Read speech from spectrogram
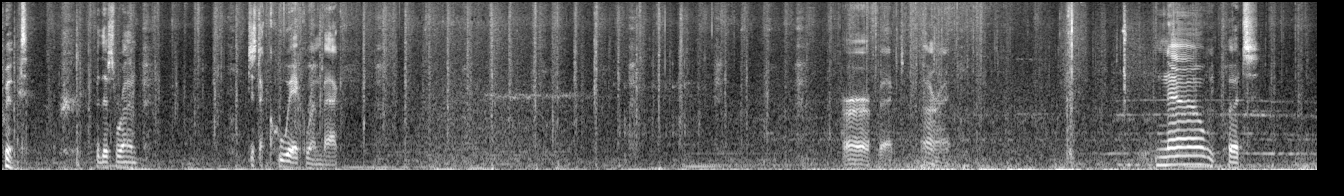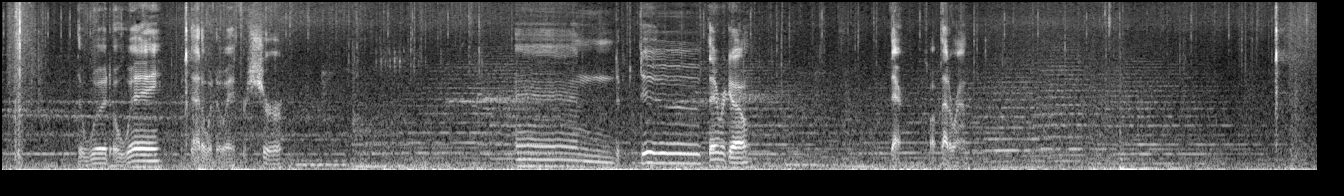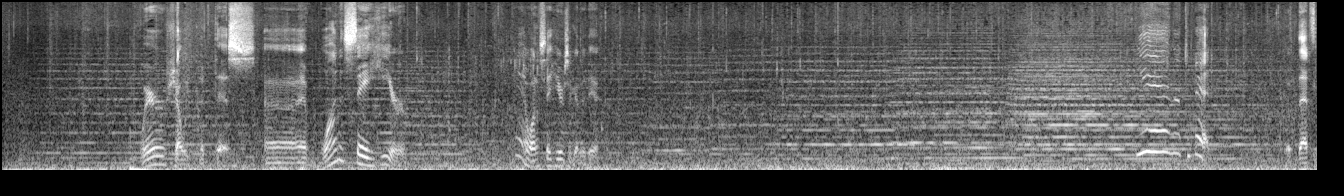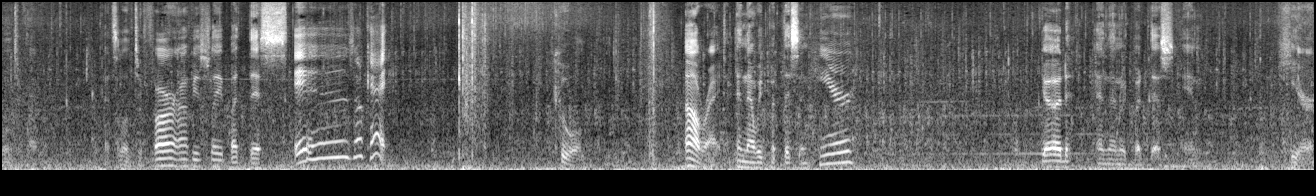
Equipped for this run. Just a quick run back. There we go. There. Swap that around. Where shall we put this? Uh, I want to say here. Yeah, I want to say here's a good idea. A little too far, obviously, but this is okay. Cool. Alright, and now we put this in here. Good. And then we put this in here.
